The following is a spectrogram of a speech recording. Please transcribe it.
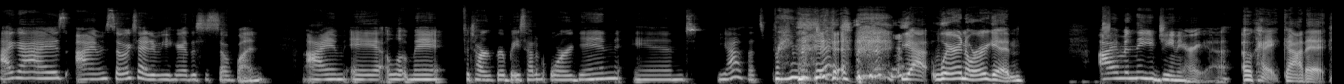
Hi, guys. I'm so excited to be here. This is so fun. I'm a elopement photographer based out of Oregon. And yeah, that's pretty much it. yeah. Where in Oregon? I'm in the Eugene area. Okay, got it.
